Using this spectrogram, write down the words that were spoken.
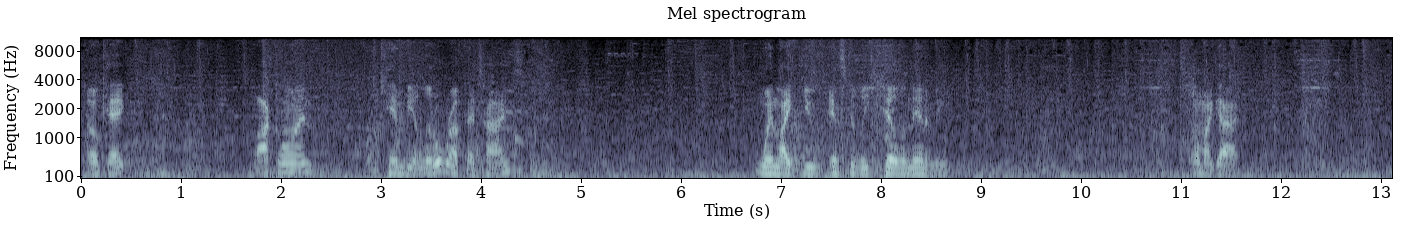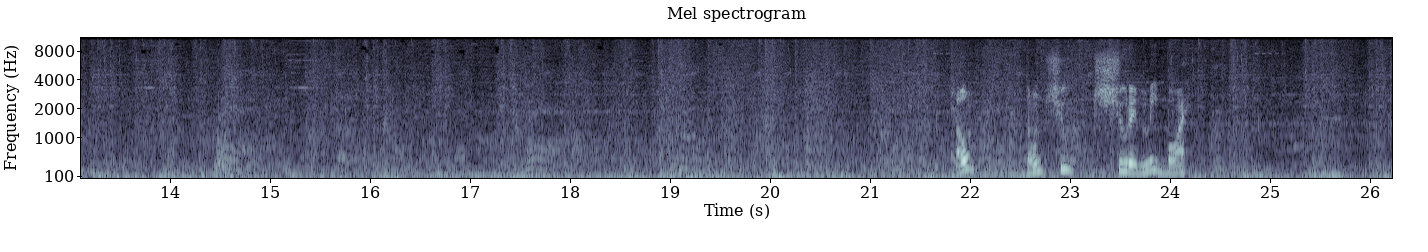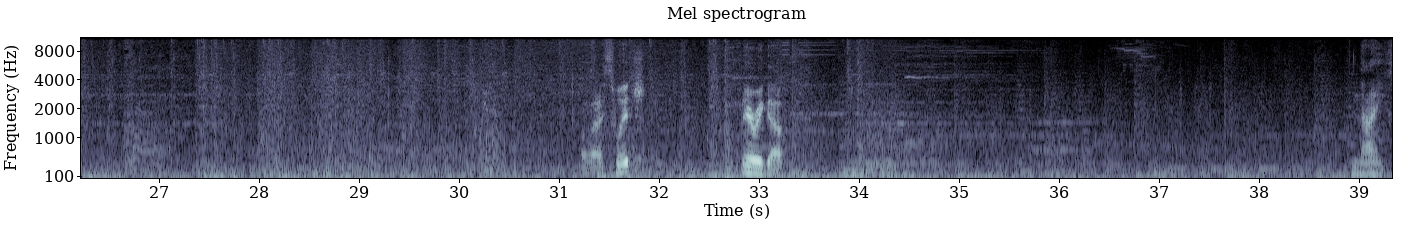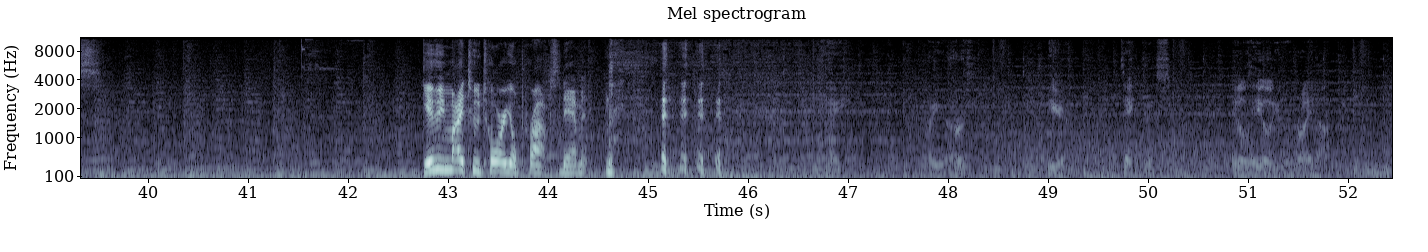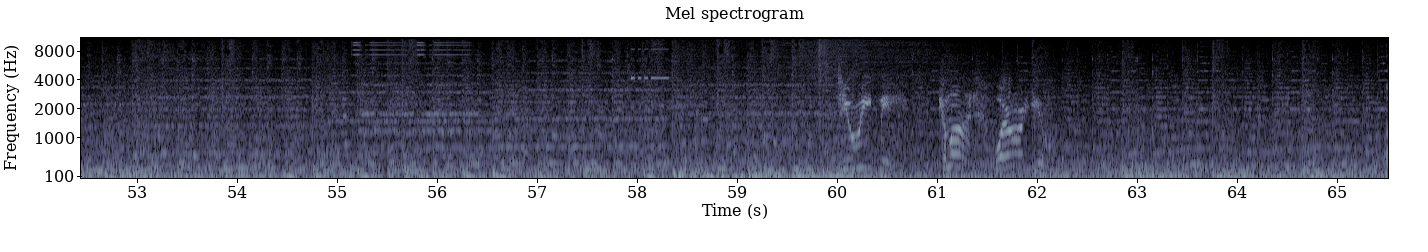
Okay. Lock on can be a little rough at times. When, like, you instantly kill an enemy. Oh my god. Oh, don't shoot, shoot at me, boy. Oh, I switch. There we go. Nice. Give me my tutorial props, damn it.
